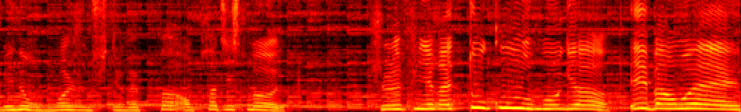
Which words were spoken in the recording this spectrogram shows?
Mais non, moi je ne finirai pas en practice mode. Je le finirai tout court, mon gars. Eh ben ouais.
